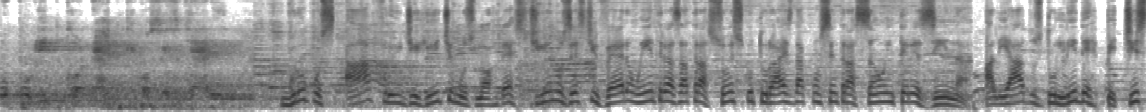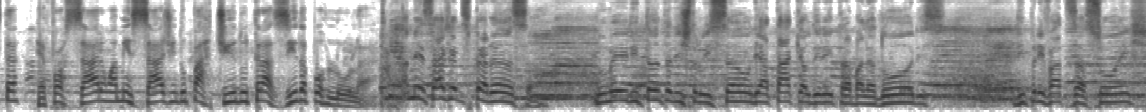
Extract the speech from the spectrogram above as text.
o político honesto que vocês querem. Grupos afro e de ritmos nordestinos estiveram entre as atrações culturais da concentração em Teresina. Aliados do líder petista reforçaram a mensagem do partido trazida por Lula. A mensagem é de esperança, no meio de tanta destruição, de ataque ao direito de trabalhadores, de privatizações.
